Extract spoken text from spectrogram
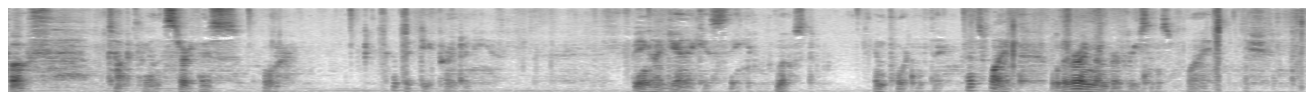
both topically on the surface or a bit deeper underneath, being hygienic is the most important thing. That's why, well, there are a number of reasons why you shouldn't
